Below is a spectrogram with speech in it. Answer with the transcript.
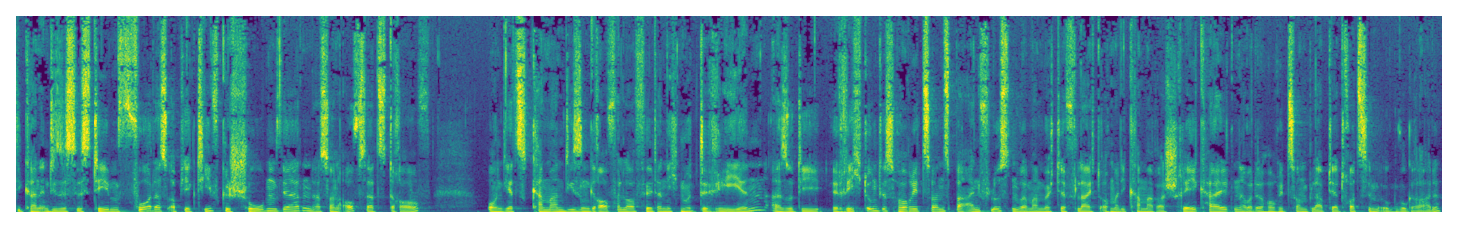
die kann in dieses System vor das Objektiv geschoben werden, da ist so ein Aufsatz drauf. Und jetzt kann man diesen Grauverlauffilter nicht nur drehen, also die Richtung des Horizonts beeinflussen, weil man möchte vielleicht auch mal die Kamera schräg halten, aber der Horizont bleibt ja trotzdem irgendwo gerade,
